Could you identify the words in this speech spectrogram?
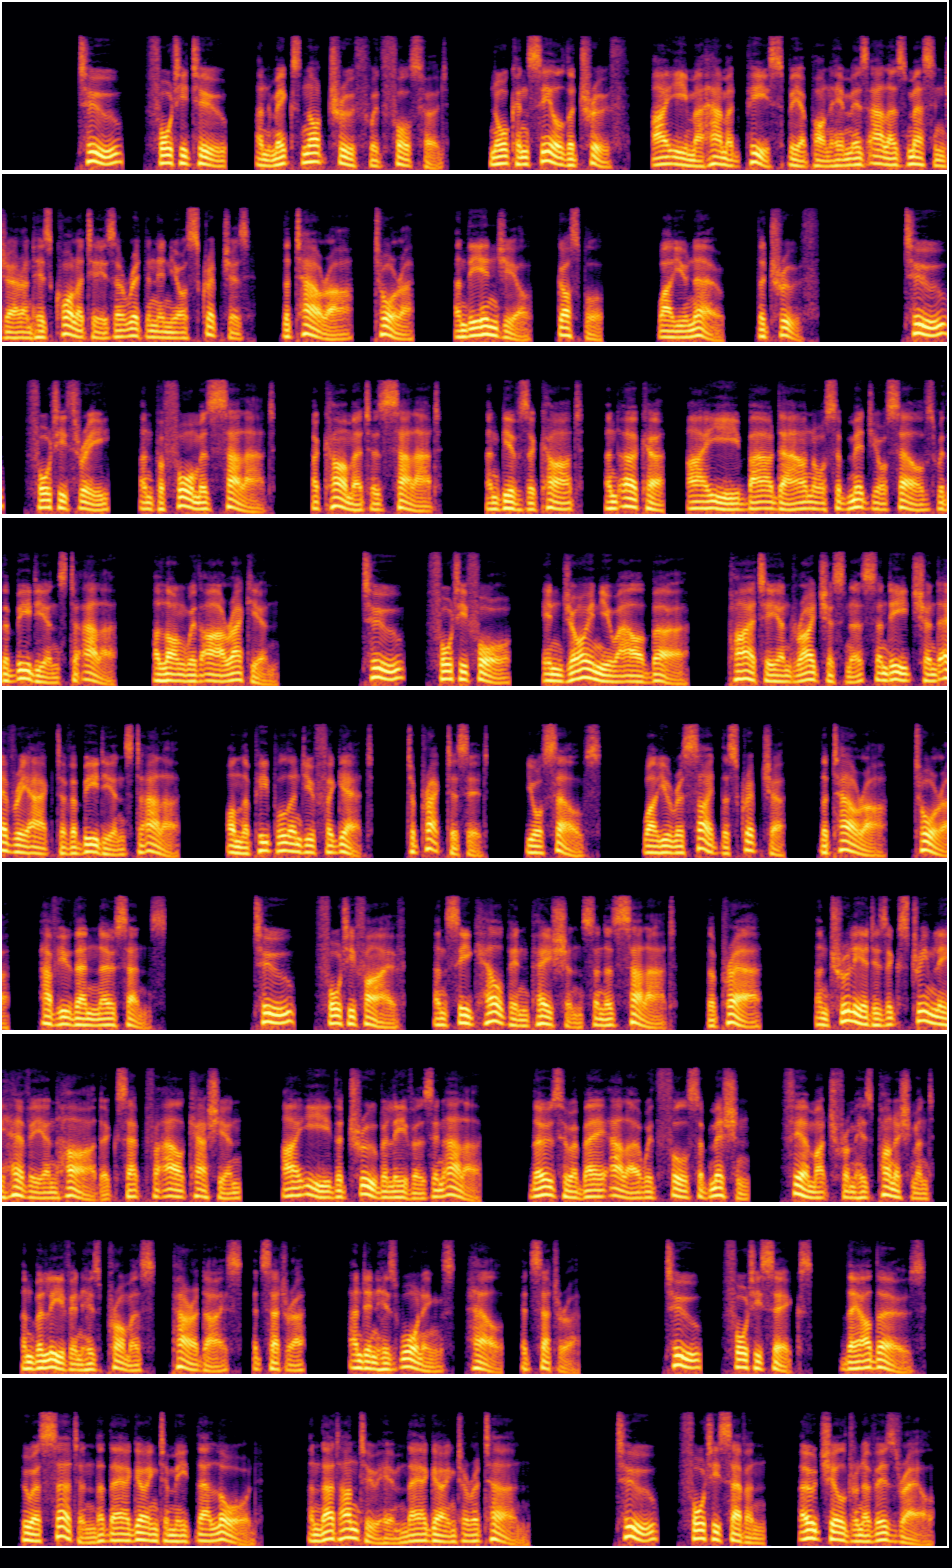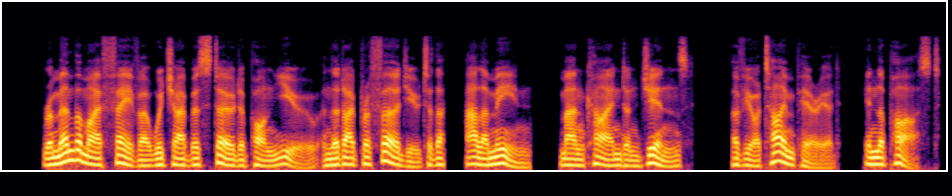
2, 42, and mix not truth with falsehood, nor conceal the truth, i.e., Muhammad, peace be upon him, is Allah's messenger, and his qualities are written in your scriptures, the Torah, Torah, and the Injil, Gospel, while you know the truth. 2. 43. And perform as Salat, Akamat as Salat, and give Zakat, and Urka, i.e., bow down or submit yourselves with obedience to Allah, along with Arakian. 2. 44. Enjoin you al Bur, piety and righteousness, and each and every act of obedience to Allah, on the people, and you forget to practice it yourselves. While you recite the scripture, the Torah, Torah, have you then no sense? 2. 45. And seek help in patience and as salat, the prayer. And truly it is extremely heavy and hard except for al-Khashi'un, i.e. the true believers in Allah. Those who obey Allah with full submission, fear much from his punishment, and believe in his promise, paradise, etc., and in his warnings, hell, etc. 2. 46. They are those who are certain that they are going to meet their Lord, and that unto him they are going to return. 2. 47. O children of Israel, remember my favor which I bestowed upon you, and that I preferred you to the Alameen, mankind and jinns, of your time period, in the past.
